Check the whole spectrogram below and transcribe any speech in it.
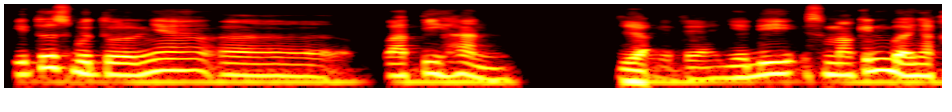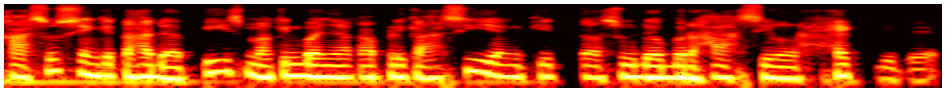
Itu sebetulnya uh, latihan, ya. gitu ya. Jadi semakin banyak kasus yang kita hadapi, semakin banyak aplikasi yang kita sudah berhasil hack gitu ya.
